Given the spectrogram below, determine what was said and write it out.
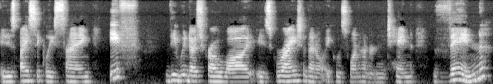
It is basically saying if the window scroll Y is greater than or equals 110, then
